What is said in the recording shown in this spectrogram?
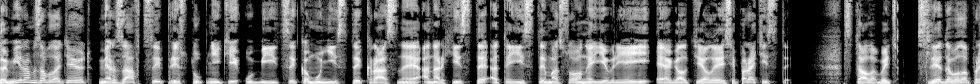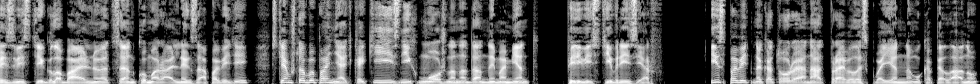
то миром завладеют мерзавцы, преступники, убийцы, коммунисты, красные, анархисты, атеисты, масоны, евреи и оголтелые сепаратисты. Стало быть, следовало произвести глобальную оценку моральных заповедей с тем, чтобы понять, какие из них можно на данный момент перевести в резерв. Исповедь, на которую она отправилась к военному капеллану,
